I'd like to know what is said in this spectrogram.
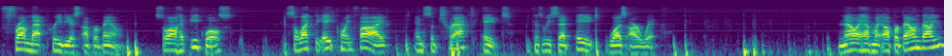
from that previous upper bound. So I'll hit equals, select the 8.5, and subtract 8 because we said 8 was our width. Now I have my upper bound value.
